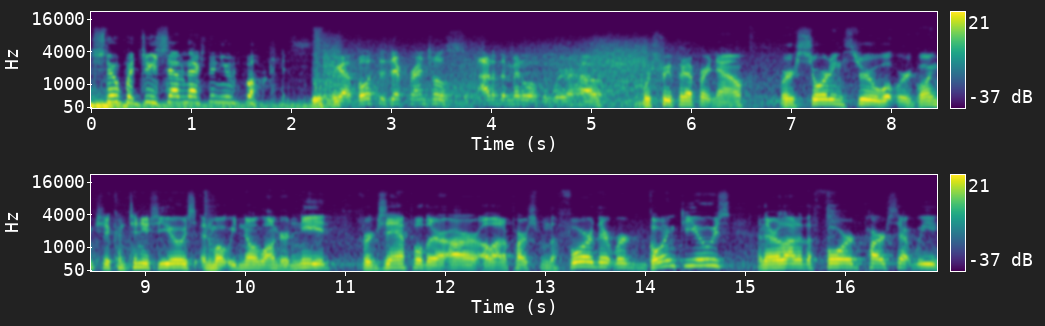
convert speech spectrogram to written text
Stupid G7X didn't even focus. We got both the differentials out of the middle of the warehouse. We're sweeping up right now. We're sorting through what we're going to continue to use and what we no longer need. For example, there are a lot of parts from the Ford that we're going to use, and there are a lot of the Ford parts that we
